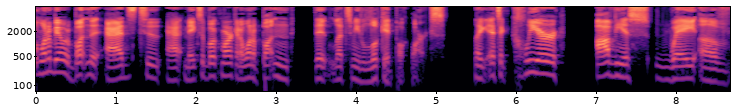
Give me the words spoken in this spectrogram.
want to be able to button that adds to add, makes a bookmark, and I want a button that lets me look at bookmarks. Like it's a clear, obvious way of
